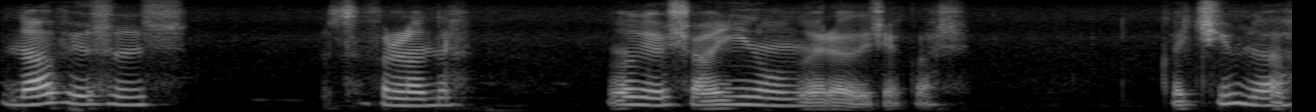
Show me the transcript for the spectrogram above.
Ne yapıyorsunuz? Sıfırlandı. Ne oluyor şu an yine onları alacaklar. Kaçayım da.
